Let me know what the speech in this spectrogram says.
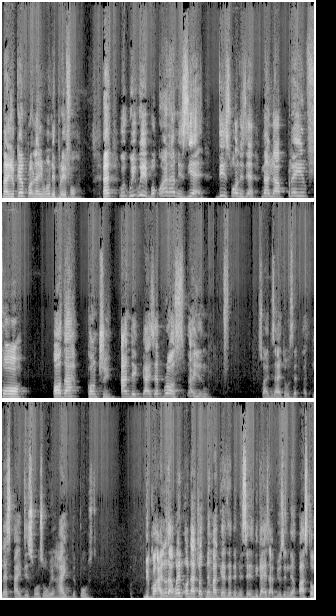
Now you came problem you want to pray for. And we, we, we Boko Haram is here. This one is here. Now you are praying for other country. And the guy said, bros. So I decided to say, let's hide this one. So we hide the post. Because I know that when other church member gets there, they may say the guy is abusing their pastor.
